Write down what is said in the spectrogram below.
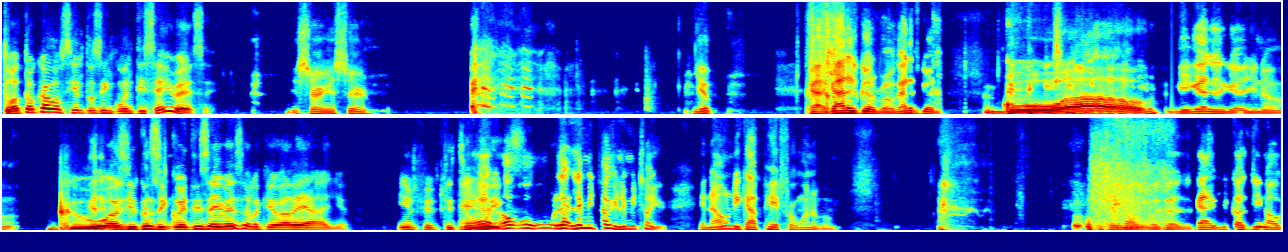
Tú has tocado 156 veces. Yes, sir. Yes, sir. yep. God, God is good, bro. God is good. ¡Guau! Yeah, God is good. You know. Good, 156 veces lo que va de año. In 52 Uh, weeks. oh, oh, oh, let, let me tell you. Let me tell you. And I only got paid for one of them. So, you know, because God, because you know,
